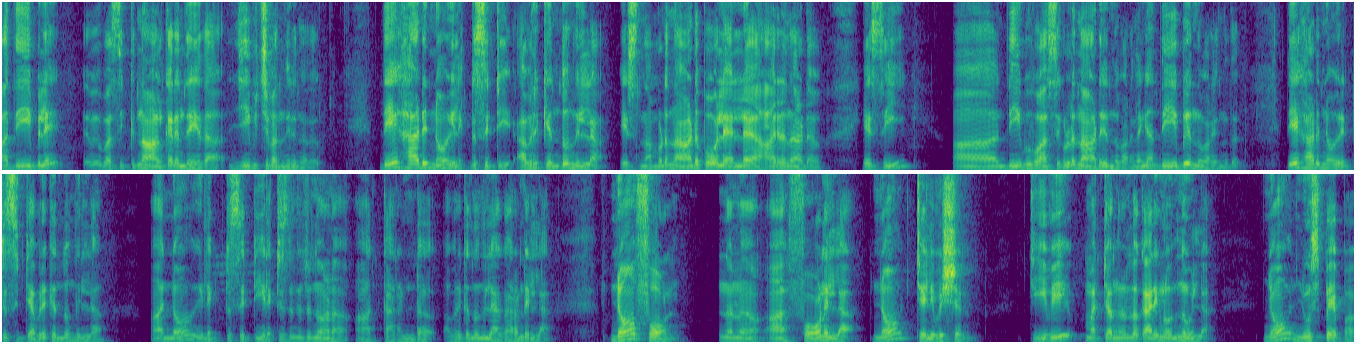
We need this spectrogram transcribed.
ആ ദ്വീപിലെ വസിക്കുന്ന ആൾക്കാർ എന്ത് ചെയ്താൽ ജീവിച്ച് വന്നിരുന്നത്. ദേ ഹാഡ് നോ ഇലക്ട്രിസിറ്റി അവർക്ക് എന്തോന്നില്ല യെസ് നമ്മുടെ നാട് പോലെ അല്ല ആരുടെ നാട്? യെസ് ഈ ആ, ദ്വീപ് വാസികളുടെ നാട് എന്ന് പറയുന്നത് അല്ലെങ്കിൽ ആ ദ്വീപ് എന്ന് പറയുന്നത്. ദേ ഹാഡ് നോ ഇലക്ട്രിസിറ്റി അവർക്ക് എന്തോന്നില്ല ആ നോ ഇലക്ട്രിസിറ്റി ഇലക്ട്രിസിറ്റി എന്താണ് ആ കറണ്ട് അവർക്ക് എന്തോന്നില്ല കറണ്ട് ഇല്ല. നോ ഫോൺ എന്നാണ് ആ ഫോണില്ല നോ ടെലിവിഷൻ ടി വി മറ്റു അങ്ങനെയുള്ള കാര്യങ്ങളൊന്നുമില്ല. നോ ന്യൂസ് പേപ്പർ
